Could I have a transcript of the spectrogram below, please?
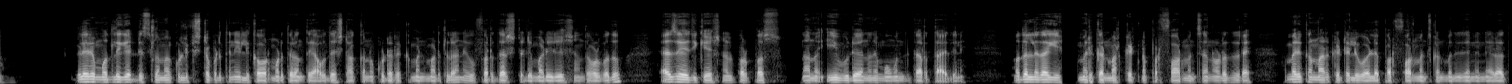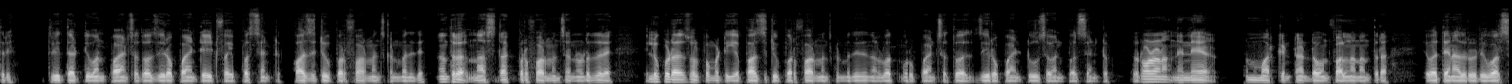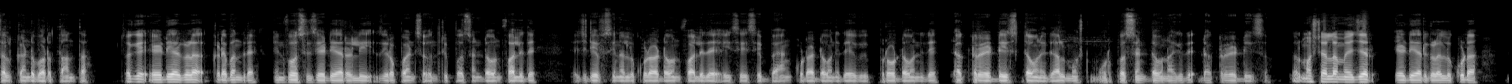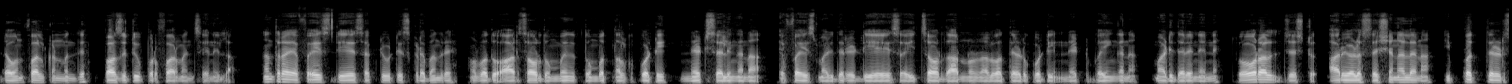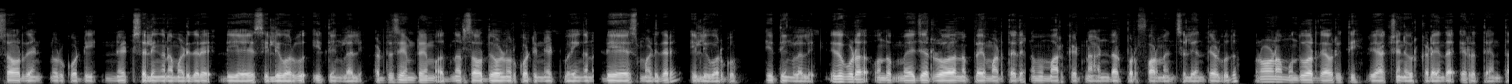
ಗೆಳೆಯರಿ, ಮೊದಲಿಗೆ ಡಿಸ್ಕ್ಲೇಮರ್ ಕೊಡ್ಲಿಕ್ಕೆ ಇಷ್ಟಪಡ್ತೀನಿ. ಇಲ್ಲಿ ಕವರ್ ಮಾಡ್ತಿರೋಂಥ ಯಾವುದೇ ಸ್ಟಾಕ್ ಅನ್ನು ಕೂಡ ರೆಕಮೆಂಡ್ ಮಾಡ್ತಿಲ್ಲ. ನೀವು ಫರ್ದರ್ ಸ್ಟಡಿ ಮಾಡಿ ಡಿಸಿಷನ್ ತಗೊಳ್ಬೋದು. ಆಸ್ ಎ ಎಜುಕೇಶನಲ್ ಪರ್ಪಸ್ ನಾನು ಈ ವಿಡಿಯೋನ ನಿಮ್ಮ ಮುಂದೆ ತರ್ತಾ ಇದ್ದೀನಿ. ಮೊದಲನೇದಾಗಿ ಅಮೆರಿಕನ್ ಮಾರ್ಕೆಟ್ನ ಪರ್ಫಾರ್ಮೆನ್ಸ್ ನೋಡಿದ್ರೆ, ಅಮೆರಿಕನ್ ಮಾರ್ಕೆಟ್ ಅಲ್ಲಿ ಒಳ್ಳೆ ಪರ್ಫಾರ್ಮೆನ್ಸ್ ಕಂಡು ಬಂದಿದೆ ನಿನ್ನೆ ರಾತ್ರಿ. ತ್ರೀ ತರ್ಟಿ ಒನ್ ಪಾಯಿಂಟ್ಸ್ ಅಥವಾ zero point eight five percent positive performance ಕಂಡು ಬಂದಿದೆ. ನಂತರ ನಾಸ್ಟಾಕ್ ಪರ್ಫಾರ್ಮೆನ್ಸ್ ನೋಡಿದ್ರೆ, ಇಲ್ಲೂ ಕೂಡ ಸ್ವಲ್ಪ ಮಟ್ಟಿಗೆ ಪಾಸಿಟಿವ್ ಪರ್ಫಾರ್ಮೆನ್ಸ್ ಕಂಡು ಬಂದಿದೆ, ನಲವತ್ಮೂರು ಪಾಯಿಂಟ್ಸ್ ಅಥವಾ zero point two seven percent ನೋಡೋಣ ನಿನ್ನೆ ನಮ್ಮ ಮಾರ್ಕೆಟ್ನ ಡೌನ್ ಫಾಲ್ನ ನಂತರ ಇವತ್ತೇನಾದರೂ ರಿವರ್ಸಲ್ ಕಂಡು ಬರುತ್ತಾ ಅಂತ. ಸೊ ಡಿ ಗಳ ಕಡೆ ಬಂದ್ರೆ ಇನ್ಫೋಸಿಸ್ ಎಡಿಆರ್ ಅಲ್ಲಿ zero point seven three percent down fall ಇದೆ. ಎಚ್ ಡಿ ಎಫ್ ಸಿ ನಲ್ಲೂ ಕೂಡ ಡೌನ್ ಫಾಲ್ ಇದೆ. I C I C bank ಕೂಡ ಡೌನ್ ಇದೆ. ವಿಪ್ರೋ ಡೌನ್ ಇದೆ. ಡಾಕ್ಟರ್ ರೆಡ್ಡೀಸ್ ಡೌನ್ ಇದೆ. ಆಲ್ಮೋಸ್ಟ್ ಮೂರ್ ಪರ್ಸೆಂಟ್ ಡೌನ್ ಆಗಿದೆ. ಡಾಕ್ಟರ್ ರೆಡ್ಡೀಸ್ ಆಲ್ಮೋಸ್ಟ್ ಎಲ್ಲ ಮೇಜರ್ ಎಡಿಆರ್ ಗಳಲ್ಲೂ ಕೂಡ ಡೌನ್ ಫಾಲ್ ಕಂಡು ಬಂದಿದೆ. ಪಾಸಿಟಿವ್ ಪರ್ಫಾರ್ಮೆನ್ಸ್ ಏನಿಲ್ಲ. ನಂತರ F I S D S activities ಕಡೆ ಬಂದ್ರೆ ನೋಡಬಹುದು ಆರ್ ಸಾವಿರದ ಒಂಬೈನೂರ ತೊಂಬತ್ನಾಲ್ಕು ಕೋಟಿ ನೆಟ್ ಸೆಲ್ಲಿಂಗ್ ಅನ್ನ ಎಫ್ ಐ ಎಸ್ ಮಾಡಿದ್ದಾರೆ. ಡಿ ಎಸ್ ಐದು ಸಾವಿರದ ಆರುನೂರ ನಲವತ್ತೆರಡು ಕೋಟಿ ನೆಟ್ ಬೈಯಿಂಗ್ ಅನ್ನ ಮಾಡಿದ್ದಾರೆ ನಿನ್ನೆ. ಓವರ್ ಆಲ್ ಜಸ್ಟ್ ಆರು ಏಳು ಸೆಷನ್ ಅಲ್ಲನ ಇಪ್ಪತ್ತೆರಡು ಸಾವಿರದ ಎಂಟುನೂರು ಕೋಟಿ ನೆಟ್ ಸೆಲ್ಲಿಂಗ್ ಅನ್ನ ಮಾಡಿದ್ದಾರೆ ಡಿ ಎಸ್ ಇಲ್ಲಿವರೆಗೂ ಈ ತಿಂಗಳಲ್ಲಿ. ಅಟ್ ದ ಸೇಮ್ ಟೈಮ್ ಹದಿನಾರು ಸಾವಿರದ ಏಳ್ನೂರು ಕೋಟಿ ನೆಟ್ ಬೈಯಿಂಗ್ ಅನ್ನ ಡಿ ಎಸ್ ಮಾಡಿದ್ದಾರೆ ಇಲ್ಲಿವರೆಗೂ ಈ ತಿಂಗಳಲ್ಲಿ. ಇದು ಕೂಡ ಒಂದು ಮೇಜರ್ ರೋಲ್ ಅನ್ನು ಪ್ಲೇ ಮಾಡ್ತಾ ಇದೆ ನಮ್ಮ ಮಾರ್ಕೆಟ್ನ ಅಂಡರ್ ಪರ್ಫಾರ್ಮೆನ್ಸ್ ಅಲ್ಲಿ ಅಂತ ಹೇಳ್ಬೋದು. ನೋಡೋಣ ಮುಂದುವರೆದ ಯಾವ ರೀತಿ ರಿಯಾಕ್ಷನ್ ಇವ್ರ ಕಡೆಯಿಂದ ಇರುತ್ತೆ ಅಂತ.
